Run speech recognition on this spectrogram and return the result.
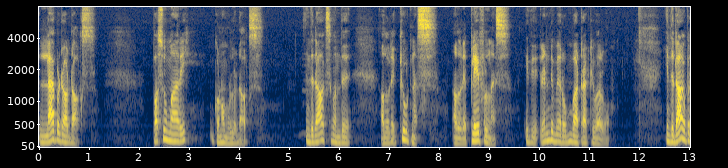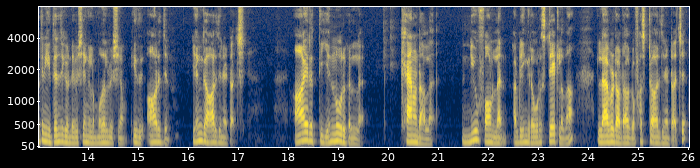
லேபடா டாக்ஸ் பசு மாதிரி குணம் உள்ள டாக்ஸ் இந்த டாக்ஸ் வந்து அதோடைய க்யூட்னஸ் அதோடைய ப்ளேஃபுல்னஸ் இது ரெண்டுமே ரொம்ப அட்ராக்டிவாக இருக்கும். இந்த டாகை பற்றி நீங்கள் தெரிஞ்சுக்க வேண்டிய விஷயங்களில் முதல் விஷயம் இது ஆரிஜின். எங்கே ஆரிஜினேட் ஆச்சு? ஆயிரத்தி எண்ணூறுகளில் கேனடாவில் நியூ ஃபவுண்ட்லேண்ட் அப்படிங்கிற ஒரு ஸ்டேட்டில் தான் லேபடா டாக் ஃபஸ்ட்டு ஆரிஜினேட் ஆச்சு.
